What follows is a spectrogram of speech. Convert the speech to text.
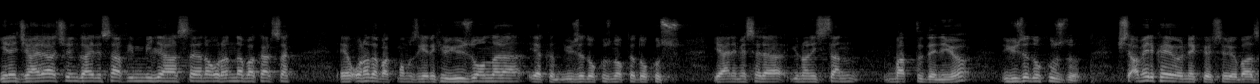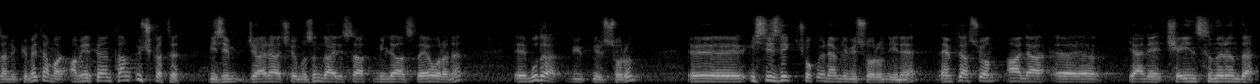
Yine cari açığın gayri safi milli hasılana oranına bakarsak e, ona da bakmamız gerekir. Yüzde onlara yakın, yüzde 9.9. Yani mesela Yunanistan battı deniyor. Yüzde dokuzdu. İşte Amerika'ya örnek gösteriyor bazen hükümet ama Amerika'nın tam üç katı bizim cari açığımızın gayri safi milli hasılaya oranı. E, bu da büyük bir sorun. E, işsizlik çok önemli bir sorun yine. Enflasyon hala e, yani şeyin sınırında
